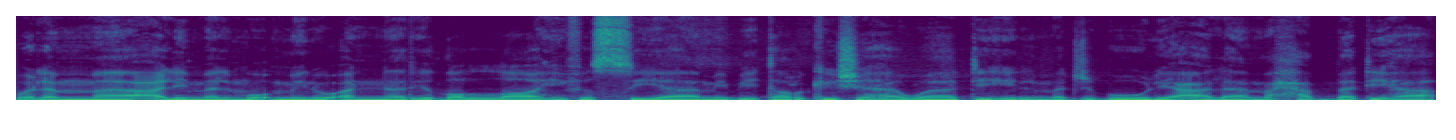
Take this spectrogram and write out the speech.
ولما علم المؤمن أن رضا الله في الصيام بترك شهواته المجبول على محبتها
